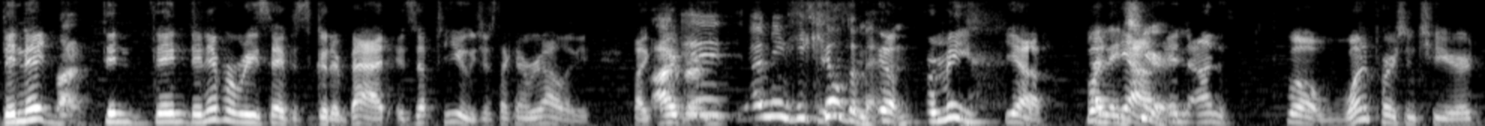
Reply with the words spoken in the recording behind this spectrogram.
They, ne- Right. they, they, they never really say if it's good or bad. It's up to you, just like in reality. Like I agree. It- I mean, he killed a man. yeah, for me, yeah. But they yeah, cheered. and honest, well, one person cheered,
